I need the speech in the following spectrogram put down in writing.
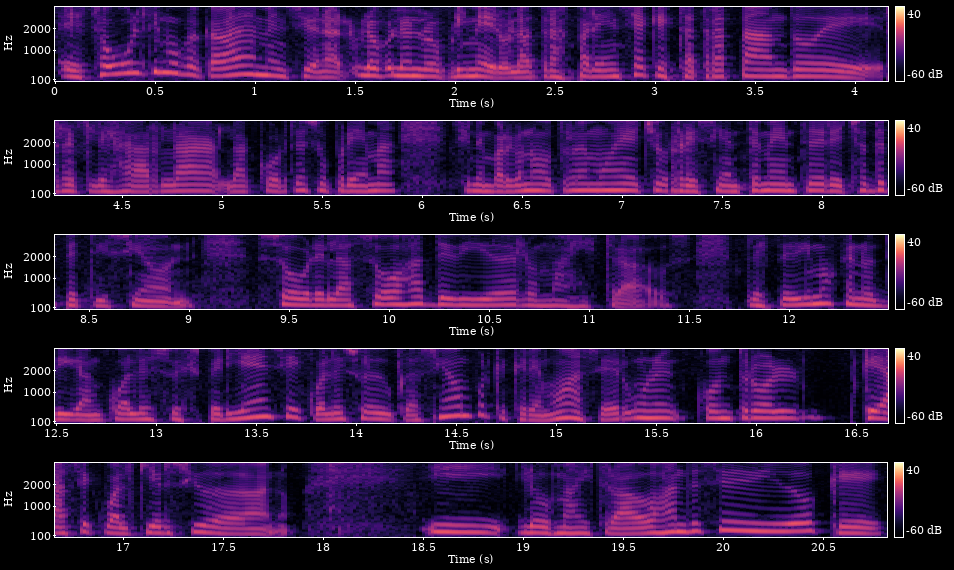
esto último que acabas de mencionar, lo, primero, la transparencia que está tratando de reflejar la, Corte Suprema, sin embargo nosotros hemos hecho recientemente derechos de petición sobre las hojas de vida de los magistrados. Les pedimos que nos digan cuál es su experiencia y cuál es su educación porque queremos hacer un control que hace cualquier ciudadano y los magistrados han decidido que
